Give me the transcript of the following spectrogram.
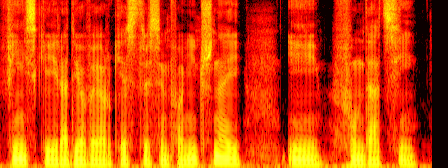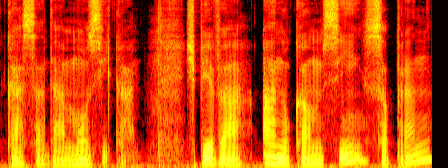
Fińskiej Radiowej Orkiestry Symfonicznej i Fundacji Casa da Musica. Śpiewa Anu Komsi, sopran,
